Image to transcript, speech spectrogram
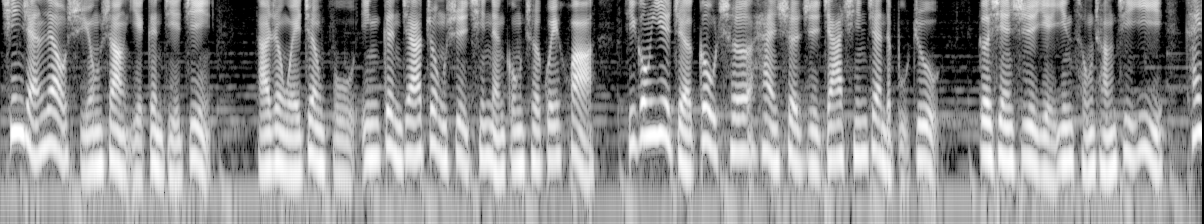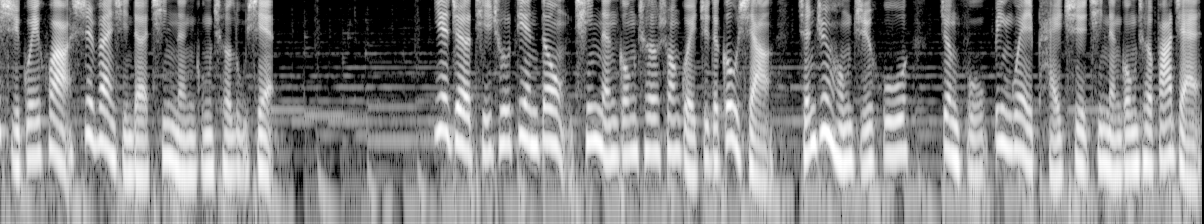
氢燃料使用上也更洁净。他认为政府应更加重视氢能公车规划，提供业者购车和设置加氢站的补助。各县市也应从长计议，开始规划示范型的氢能公车路线。业者提出电动氢能公车双轨制的构想，陈俊宏直呼政府并未排斥氢能公车发展，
